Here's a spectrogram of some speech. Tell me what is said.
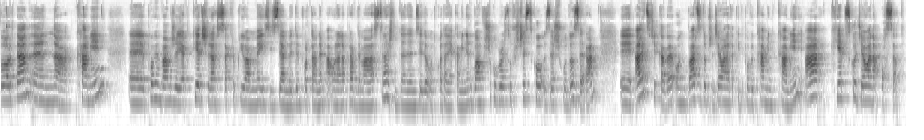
Fortan e, na kamień. E, powiem Wam, że jak pierwszy raz zakropliłam Maisie zęby tym fortanem, a ona naprawdę ma straszną tendencję do odkładania kamieni, to byłam w szoku, po prostu wszystko zeszło do zera. E, Ale co ciekawe, on bardzo dobrze działa na taki typowy kamień-kamień, a kiepsko działa na osad.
